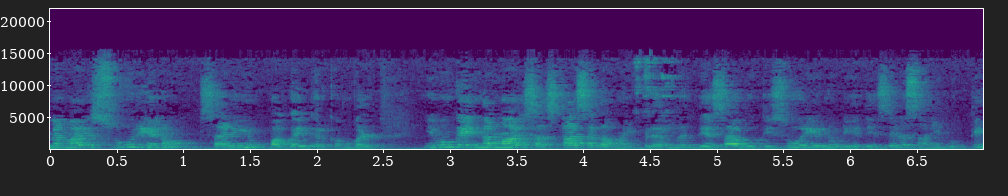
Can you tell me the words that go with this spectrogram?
இந்த மாதிரி சூரியனும் சனியும் பகை கிரகங்கள். இவங்க இந்த மாதிரி சஷ்டாசக அமைப்புல இருந்து திசா புத்தி சூரியனுடைய திசையில சனி புத்தி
